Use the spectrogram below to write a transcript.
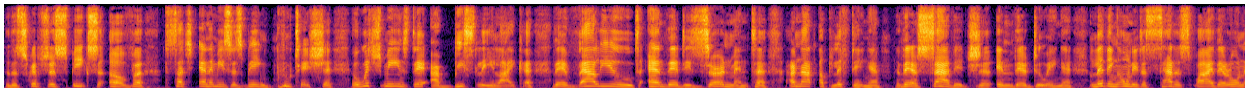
the scripture speaks of such enemies as being brutish, which means they are beastly like. Their values and their discernment are not uplifting. They're savage in their doing, living only to satisfy their own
